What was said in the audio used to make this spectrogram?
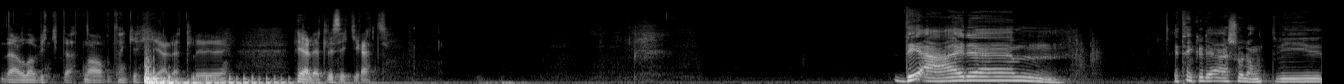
det er jo da viktigheten av å tenke helhetlig helhetlig sikkerhet. Det er ehm, Jeg tenker det er så langt vi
